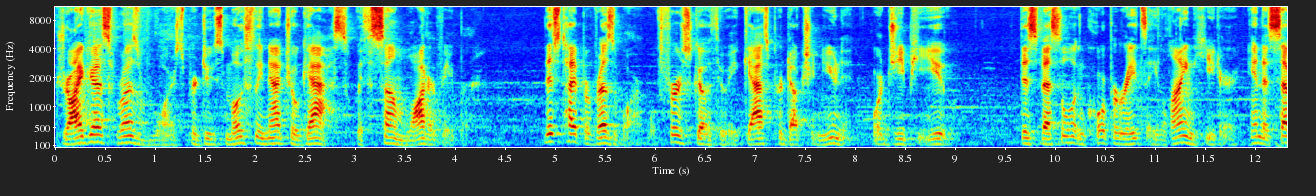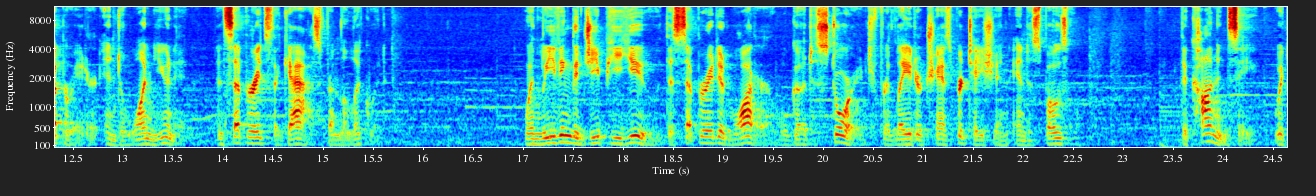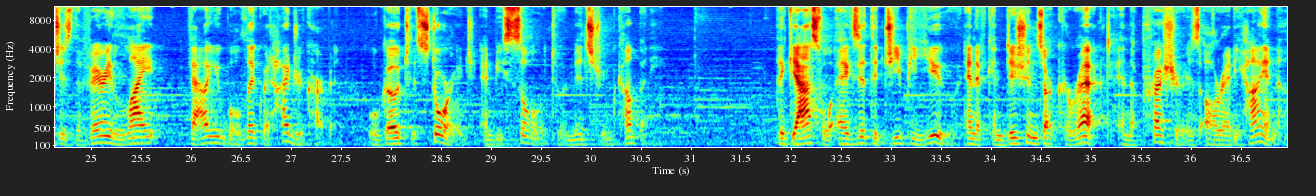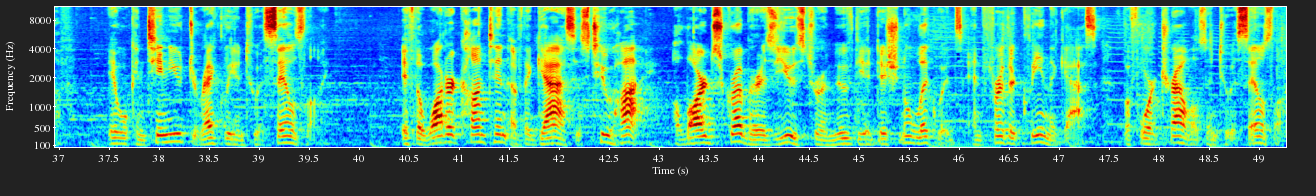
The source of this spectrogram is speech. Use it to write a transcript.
Dry gas reservoirs produce mostly natural gas with some water vapor. This type of reservoir will first go through a gas production unit, or GPU. This vessel incorporates a line heater and a separator into one unit and separates the gas from the liquid. When leaving the GPU, the separated water will go to storage for later transportation and disposal. The condensate, which is the very light, valuable liquid hydrocarbon, will go to storage and be sold to a midstream company. The gas will exit the GPU and if conditions are correct and the pressure is already high enough, it will continue directly into a sales line. If the water content of the gas is too high, a large scrubber is used to remove the additional liquids and further clean the gas before it travels into a sales line.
